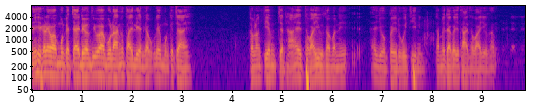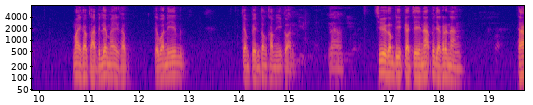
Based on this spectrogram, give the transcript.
นี่ก็เรียกว่ามูลกระจายเดิมที่ว่าโบราณของไทยเรียนครับเรียกมูลกระจายกำลังเตรียมจัดหาให้ถวายอยู่ครับ วันนี้ให้โยมไปดูอีกทีหนึ่งถ้าไม่ได้ก็จะถ่ายถวายอยู่ครับ ไม่ครับถ่ายเป็นเล่มให้ครับ แต่วันนี้จำเป็นต้องทำอย่านี้ก่อนนะครับ ชื่อคัมภีกัจเจนะพยากรณัง ถ้า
